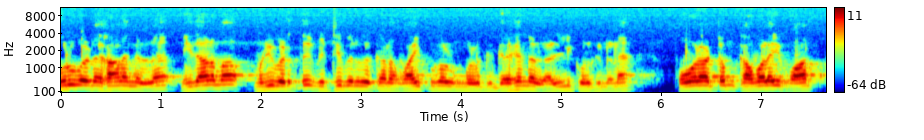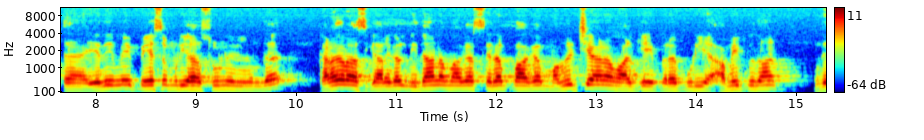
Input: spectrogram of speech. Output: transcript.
ஒரு வருட காலங்களில் நிதானமாக முடிவெடுத்து வெற்றி பெறுவதற்கான வாய்ப்புகள் உங்களுக்கு கிரகங்கள் அள்ளி கொடுக்கின்றன. போராட்டம் கவலை வார்த்தை எதையுமே பேச முடியாத சூழ்நிலையில் இருந்தால் கடகராசிக்காரர்கள் நிதானமாக சிறப்பாக மகிழ்ச்சியான வாழ்க்கையை பெறக்கூடிய அமைப்பு தான் இந்த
